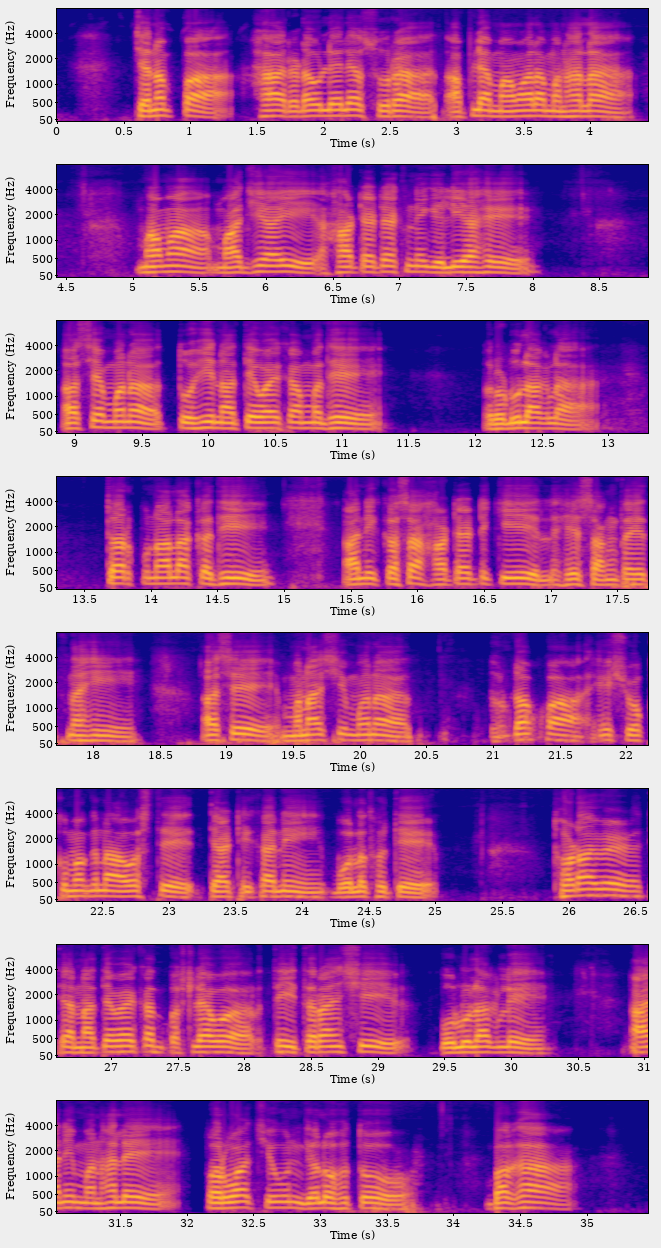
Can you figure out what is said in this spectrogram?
चनप्पा हा रडवलेल्या सुरात आपल्या मामाला म्हणाला मामा माझी आई हार्ट अटॅकने गेली आहे. असे म्हणत तोही नातेवाईकामध्ये रडू लागला. तर कुणाला कधी आणि कसा हार्ट अटॅक येईल हे सांगता येत नाही असे मनाशी म्हणत धुंडाप्पा हे शोकमग्न अवस्थेत त्या ठिकाणी बोलत होते. थोडा वेळ त्या नातेवाईकात बसल्यावर ते इतरांशी बोलू लागले आणि म्हणाले परवाच येऊन गेलो होतो. बघा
